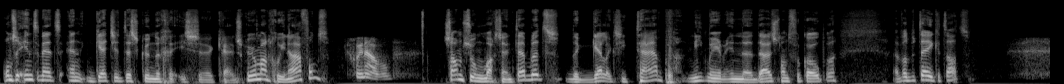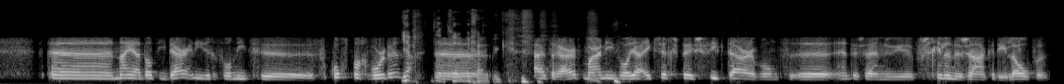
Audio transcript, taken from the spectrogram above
Onze internet- en gadgetdeskundige is uh, Krijn Schuurman. Goedenavond. Goedenavond. Samsung mag zijn tablet, de Galaxy Tab, niet meer in uh, Duitsland verkopen. Wat betekent dat? Uh, nou ja, dat hij daar in ieder geval niet uh, verkocht mag worden. Ja, dat uh, begrijp ik. Uiteraard, maar in ieder geval, ja, ik zeg specifiek daar, want er zijn nu verschillende zaken die lopen.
